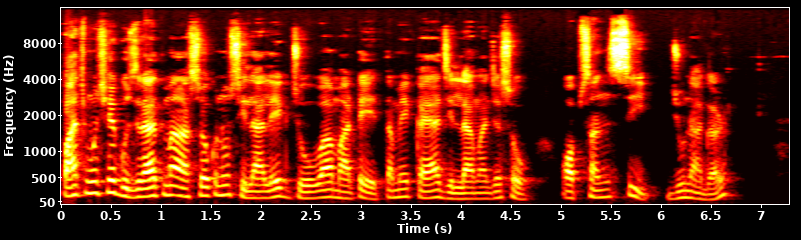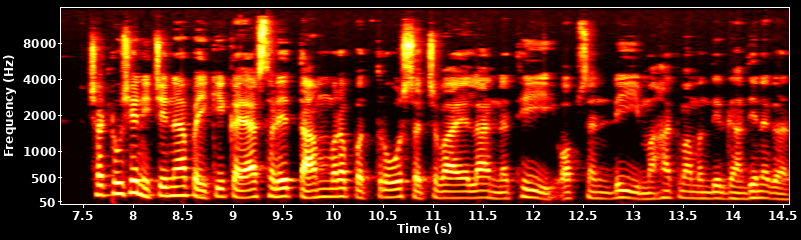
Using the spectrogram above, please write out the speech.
પાંચમું છે, ગુજરાતમાં અશોકનો શિલાલેખ જોવા માટે તમે કયા જિલ્લામાં જશો? Option C, Junagadh. છઠ્ઠું છે, નીચેના પૈકી કયા સ્થળે તામ્રપત્રો સચવાયેલા નથી? ઓપ્શન ડી, મહાત્મા મંદિર, ગાંધીનગર.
